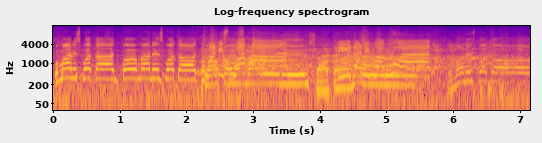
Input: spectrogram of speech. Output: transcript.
Pemanis buatan, pemanis buatan. Pemanis Siapa buatan. yang mau nih? Siapa yang Tidak dibuat-buat. Pemanis buatan.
